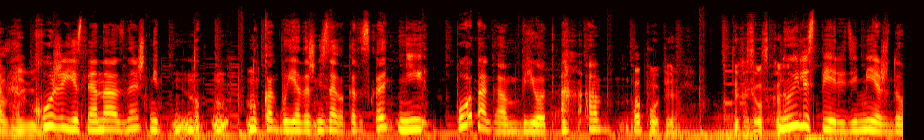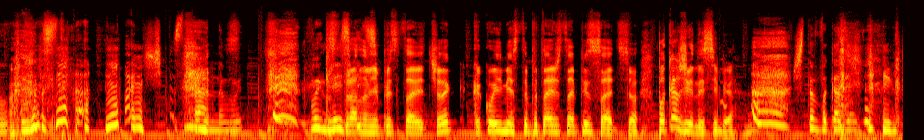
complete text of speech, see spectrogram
разу не. Хуже, если она, знаешь, не, ну, ну, как бы, я даже не знаю, как это сказать, не по ногам бьет, а, а, По попе. Ты хотел ну сказать. или спереди, между. Вообще странно будет выглядеть. Странно мне представить человек, какое место ты пытаешься описать. Все. Покажи на себе. Что показать?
